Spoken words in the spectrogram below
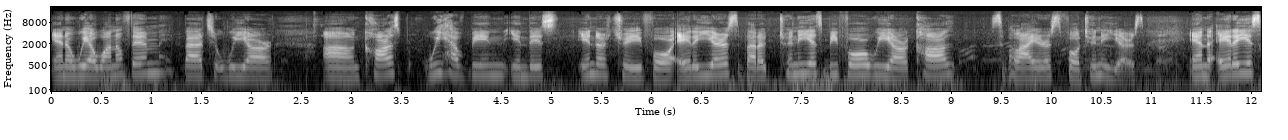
and we are one of them. But we are um, cars. We have been in this industry for eight years, but uh, 20 years before we are car suppliers for 20 years, and eight years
